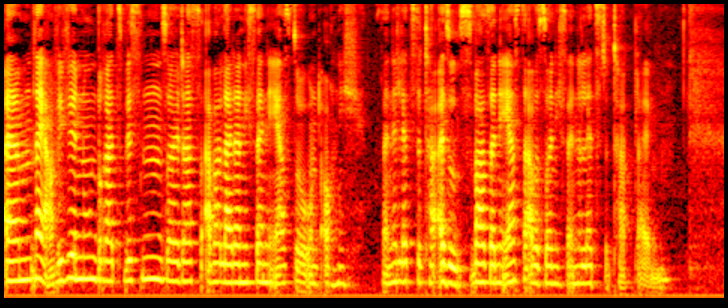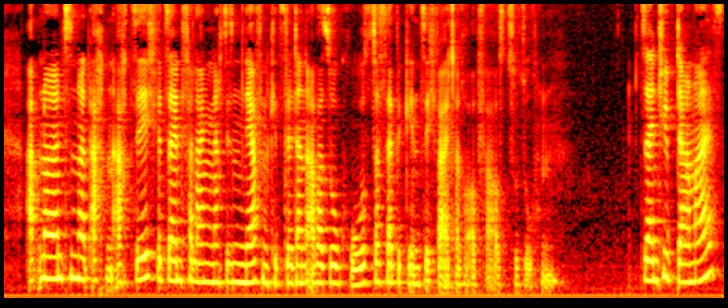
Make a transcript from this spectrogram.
Ähm, naja, wie wir nun bereits wissen, soll das aber leider nicht seine erste und auch nicht seine letzte Tat, also es war seine erste, aber es soll nicht seine letzte Tat bleiben. Ab 1988 wird sein Verlangen nach diesem Nervenkitzel dann aber so groß, dass er beginnt, sich weitere Opfer auszusuchen. Sein Typ damals,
